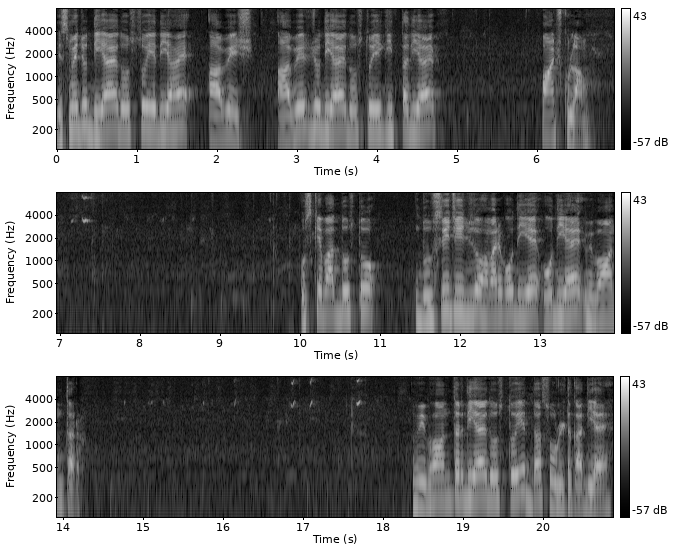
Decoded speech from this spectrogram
इसमें जो दिया है दोस्तों, ये दिया है आवेश। आवेश जो दिया है दोस्तों, ये कितना दिया है? पाँच गुलाम। उसके बाद दोस्तों, दूसरी चीज़ जो हमारे को दी है, वो दिया है विभावांतर। विभावांतर दिया है दोस्तों, ये दस उल्ट का दिया है।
